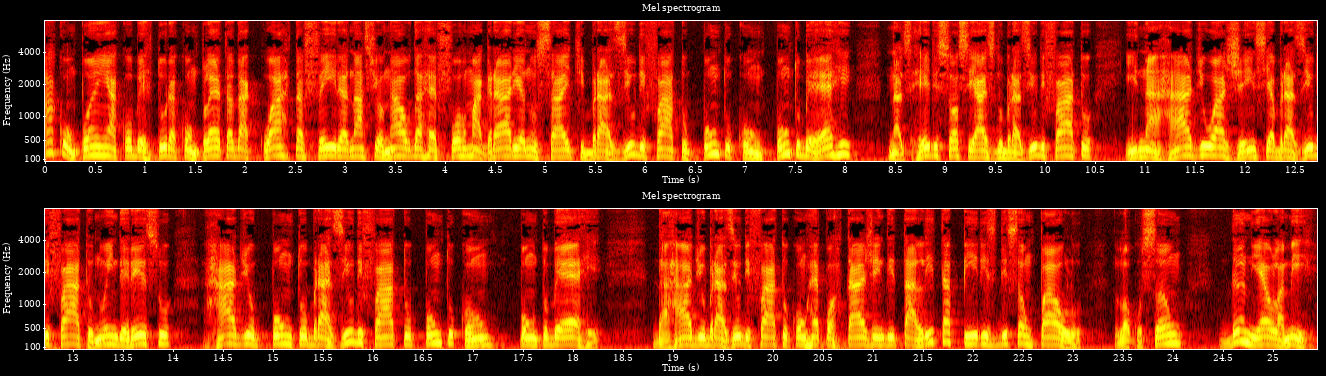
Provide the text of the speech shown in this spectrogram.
Acompanhe a cobertura completa da Quarta-feira Nacional da Reforma Agrária no site brasildefato.com.br, nas redes sociais do Brasil de Fato e na Rádio Agência Brasil de Fato no endereço radio.brasildefato.com.br. Da Rádio Brasil de Fato com reportagem de Talita Pires de São Paulo. Locução Daniel Lamir.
